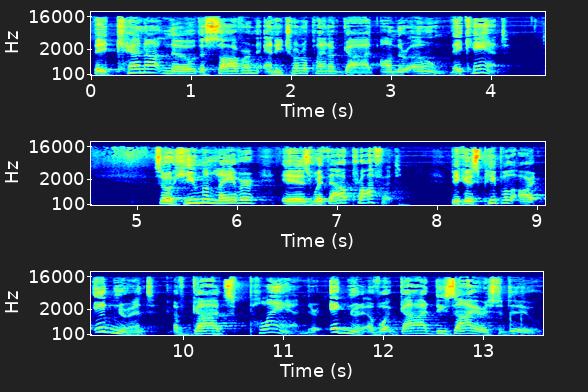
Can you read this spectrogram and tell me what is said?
they cannot know the sovereign and eternal plan of God on their own. They can't. So human labor is without profit because people are ignorant of God's plan. They're ignorant of what God desires to do.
